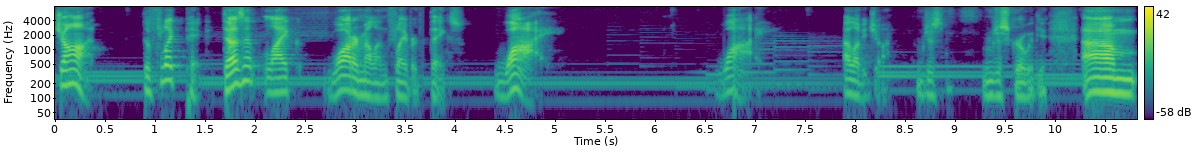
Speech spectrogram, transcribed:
John, the flick pick, doesn't like watermelon flavored things. Why? Why? I love you, John. I'm just I'm just screw with you. Um,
